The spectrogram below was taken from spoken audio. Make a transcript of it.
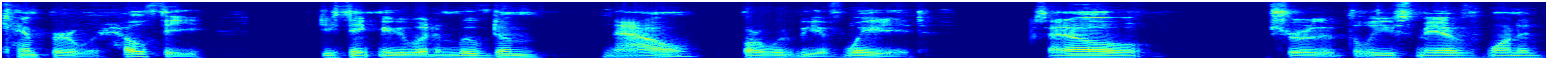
Kemper were healthy, do you think maybe we would have moved them now, or would we have waited? Because I know, I'm sure that the Leafs may have wanted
